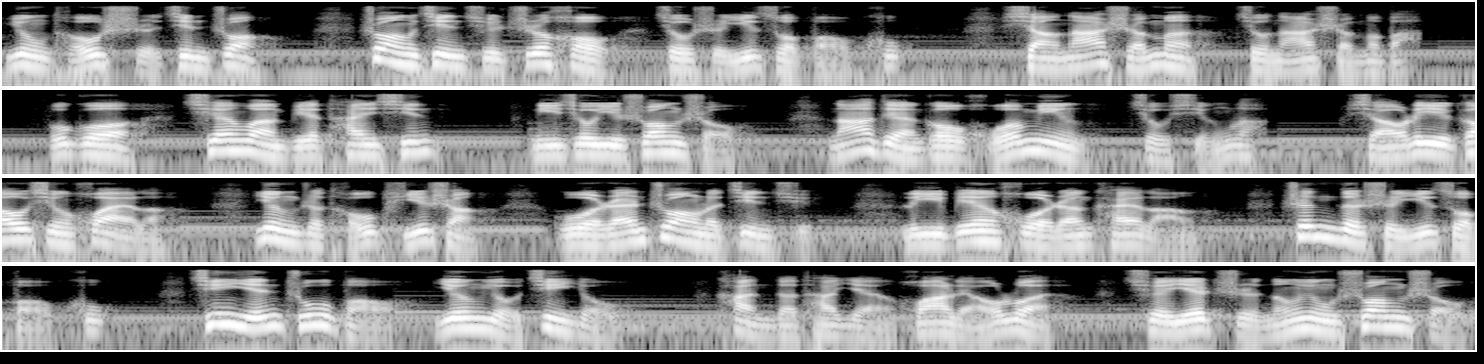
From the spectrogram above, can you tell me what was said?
用头使劲撞，撞进去之后就是一座宝库，想拿什么就拿什么吧。不过千万别贪心，你就一双手，拿点够活命就行了。”小丽高兴坏了，硬着头皮上，果然撞了进去。里边豁然开朗，真的是一座宝库，金银珠宝应有尽有，看得他眼花缭乱，却也只能用双手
